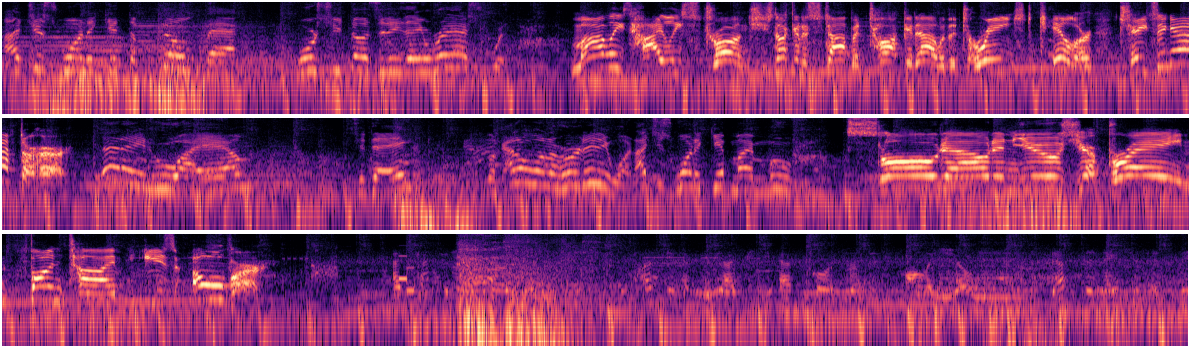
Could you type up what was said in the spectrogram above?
I just want to get the film back before she does anything rash with it. Molly's highly strung. She's not gonna stop and talk it out with a deranged killer chasing after her. That ain't who I am. Today, look, I don't want to hurt anyone. I just want to get my movie. Slow down and use your brain. Fun time is over. Requesting a VIP escort for Miss Molly Schultz. Destination is the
